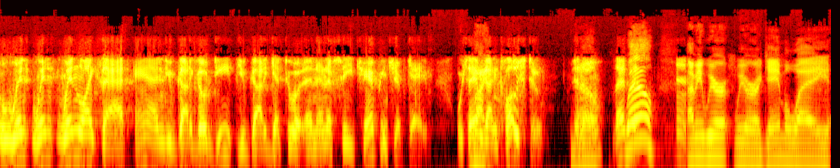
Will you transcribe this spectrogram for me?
win win win like that, and you've got to go deep. You've got to get to a, an NFC Championship game, which they haven't Right. gotten close to. You know, That's well, I mean, we were we were a game away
